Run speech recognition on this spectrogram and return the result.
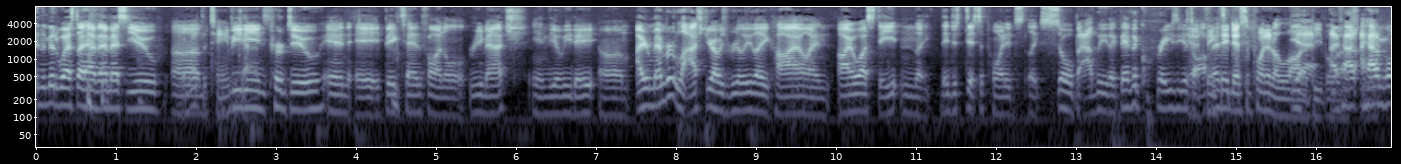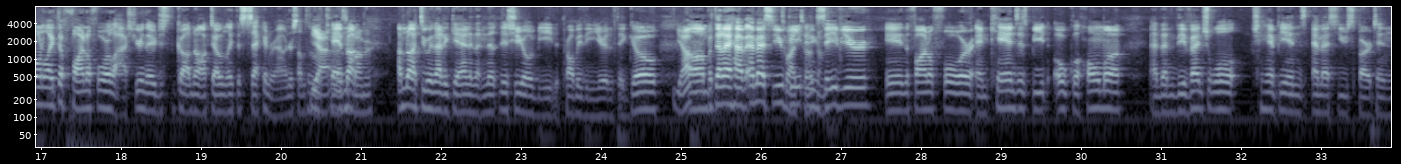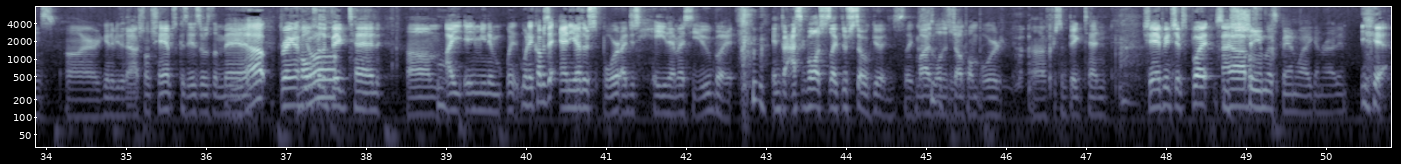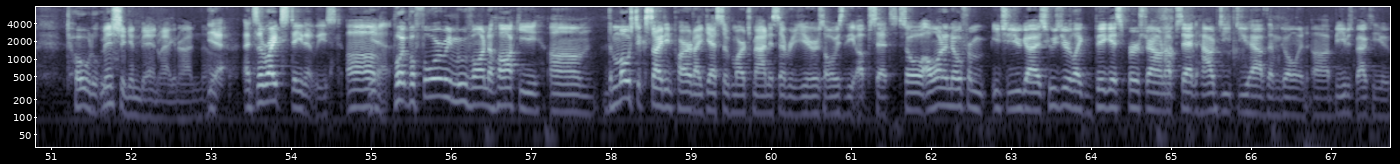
In the Midwest, I have MSU um, beating cats? Purdue in a Big Ten final rematch in the Elite Eight. Um, I remember last year I was really like high on Iowa State, and like they just disappointed like so badly. Like they have the craziest Yeah, I offense. think they disappointed a lot yeah, of people. I've had I had them going to like the final four last year, and they just got knocked out in like the second round or something. Yeah, okay, that's I'm a not. bummer. I'm not doing that again, and then this year will be probably the year that they go. Yeah. Um, but then I have MSU That's why I beating. Xavier in the Final Four, and Kansas beat Oklahoma, and then the eventual champions MSU Spartans are going to be the national champs because Izzo's the man. Yep. Bring it home for the Big Ten. Um, I, I mean, when, when it comes to any other sport, I just hate MSU. But in basketball, it's just like they're so good. It's like might as well just jump on board uh, for some Big Ten championships. But Some uh, shameless bandwagon riding. yeah, totally. Michigan bandwagon riding though. Yeah, it's the right state at least. Um, Yeah. But before we move on to hockey, um, the most exciting part, I guess, of March Madness every year is always the upsets. So I want to know from each of you guys who's your like biggest first round upset and how deep do you have them going? Uh, Beebs, back to you.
